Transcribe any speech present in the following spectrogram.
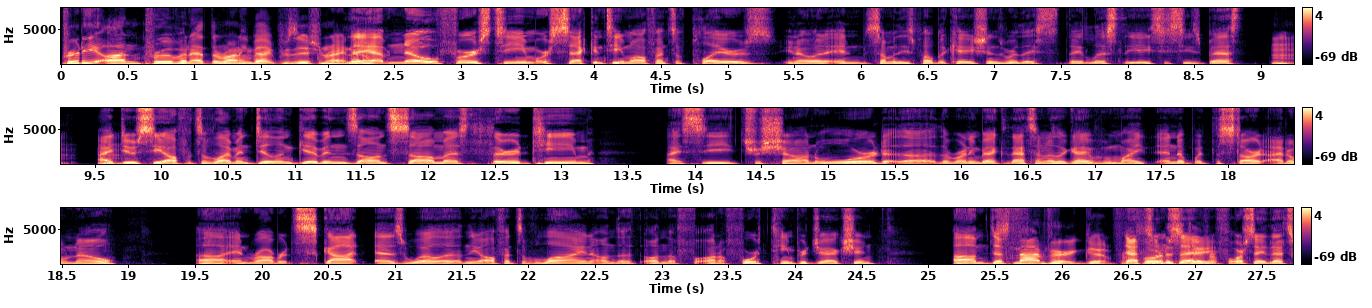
pretty unproven at the running back position right now. They have no first team or second team offensive players. You know, in, in some of these publications where they they list the ACC's best. Mm, I mm. do see offensive lineman Dillan Gibbons on some as third team. I see Treshaun Ward, uh, the running back. That's another guy who might end up with the start. I don't know. Uh, and Robert Scott as well on the offensive line on the on the on a fourth team projection. Um, It's not very good for that's Florida what I'm saying for Florida State. That's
